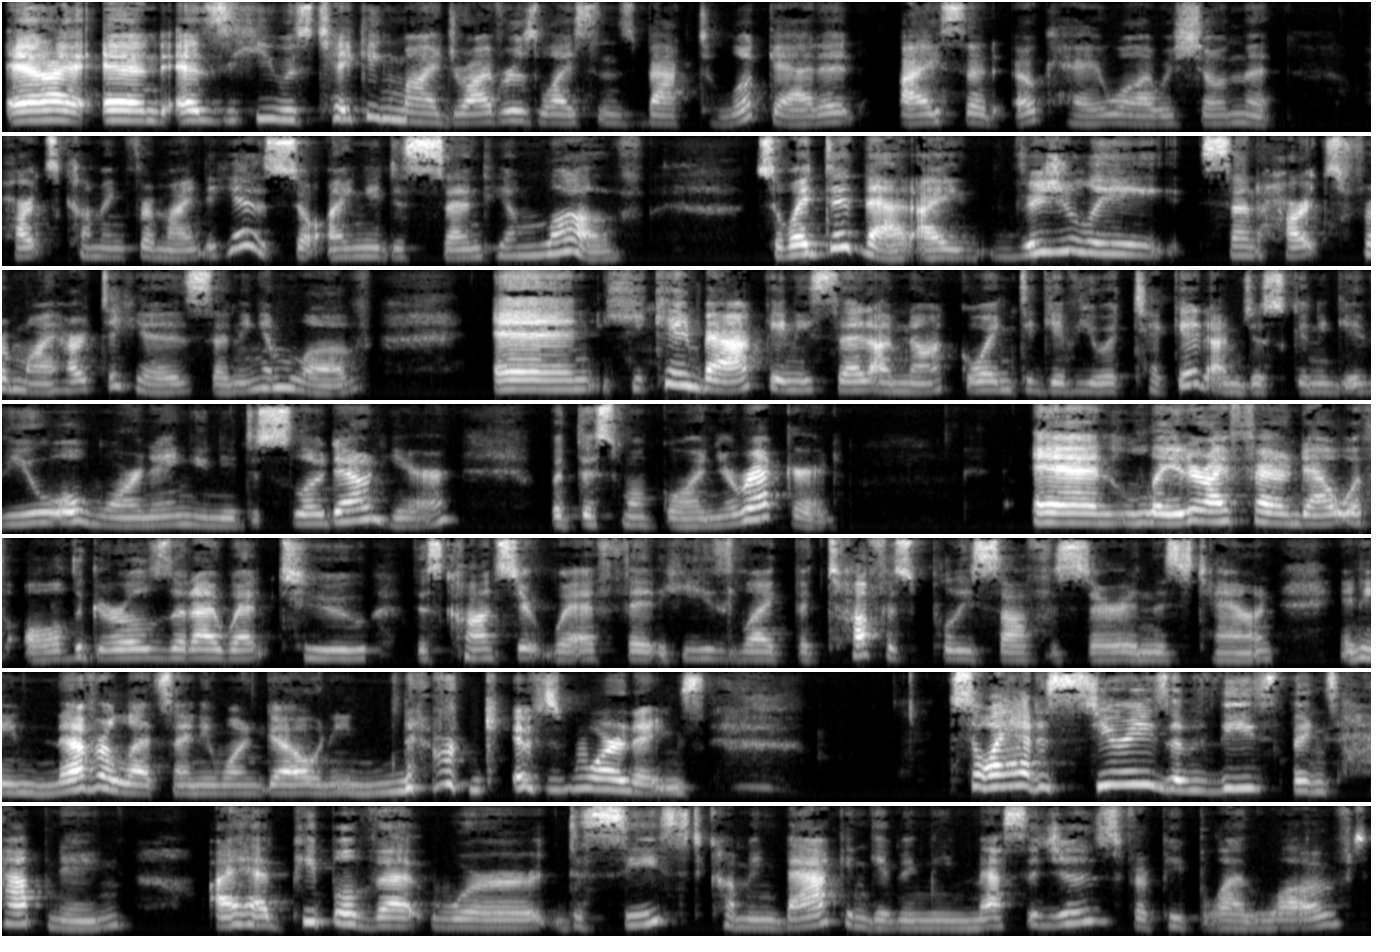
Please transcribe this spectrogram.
And I and as he was taking my driver's license back to look at it, I said, "Okay, well, I was shown that hearts coming from mine to his, so I need to send him love." So I did that. I visually sent hearts from my heart to his, sending him love. And he came back and he said, I'm not going to give you a ticket. I'm just going to give you a warning. You need to slow down here, but this won't go on your record. And later I found out with all the girls that I went to this concert with that he's like the toughest police officer in this town and he never lets anyone go and he never gives warnings so I had a series of these things happening. I had people that were deceased coming back and giving me messages for people I loved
